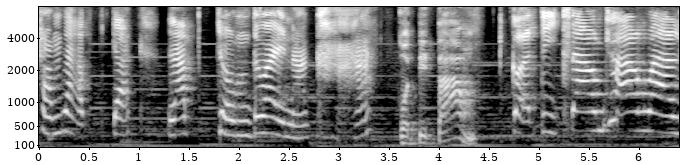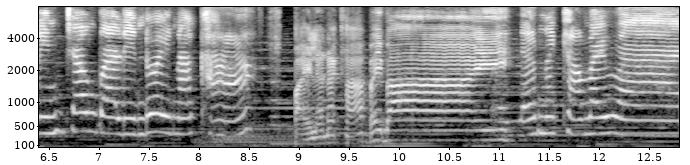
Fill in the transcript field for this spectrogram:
สำหรับการรับชมด้วยนะคะ กดติดตาม กดติดตามช่องวาลินช่องวาลินด้วยนะคะ ไปแล้วนะครับบ๊ายบาย แล้วนะคะบ๊ายบาย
